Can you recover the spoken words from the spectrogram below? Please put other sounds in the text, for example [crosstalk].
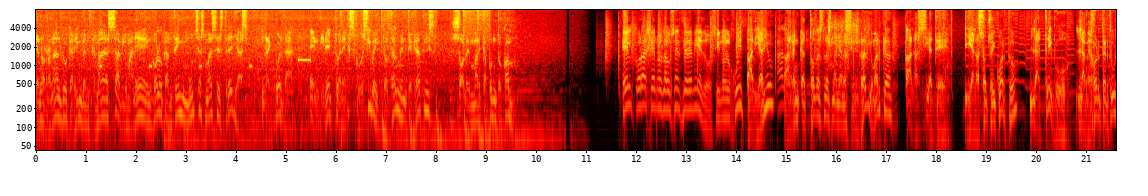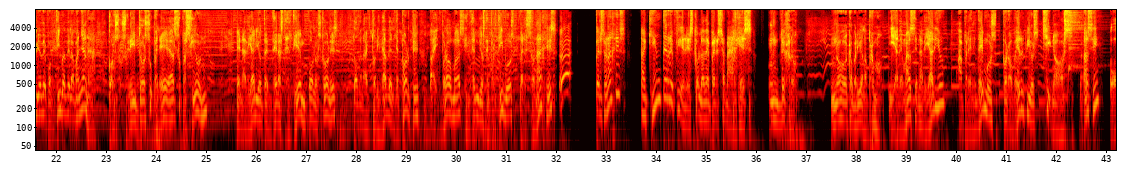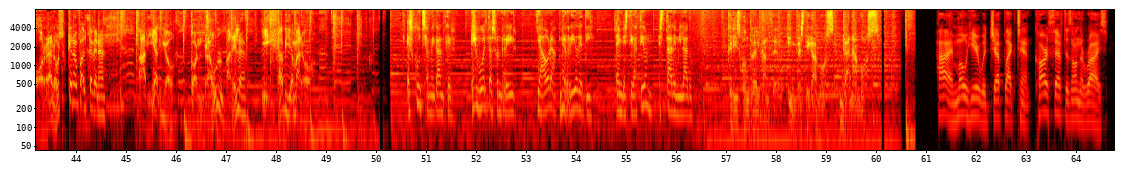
Cristiano Ronaldo, Karim Benzema, Sadio Mané, N'Golo Kanté y muchas más estrellas. Recuerda, en directo, en exclusiva y totalmente gratis, solo en marca.com. El coraje no es la ausencia de miedo, sino el juicio. A diario, arranca todas las mañanas en Radio Marca a las 7. Y a las 8 y cuarto, La Tribu, la mejor tertulia deportiva de la mañana, con sus gritos, su pelea, su pasión. En A Diario te enteras del tiempo, los goles, toda la actualidad del deporte, hay bromas, incendios deportivos, personajes. ¡Ah! ¿Personajes? ¿A quién te refieres con lo de personajes? Mm, Déjalo. No acabaría la promo. Y además en A Diario aprendemos proverbios chinos. ¿Ah, sí? O raros, que no falte de nada. A Diario, con Raúl Varela y Javi Amaro. Escúchame, cáncer. He vuelto a sonreír y ahora me río de ti. La investigación está de mi lado. Cris contra el cáncer. Investigamos. Ganamos. Hi, Mo here with Jet Black Tent. Car theft is on the rise.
